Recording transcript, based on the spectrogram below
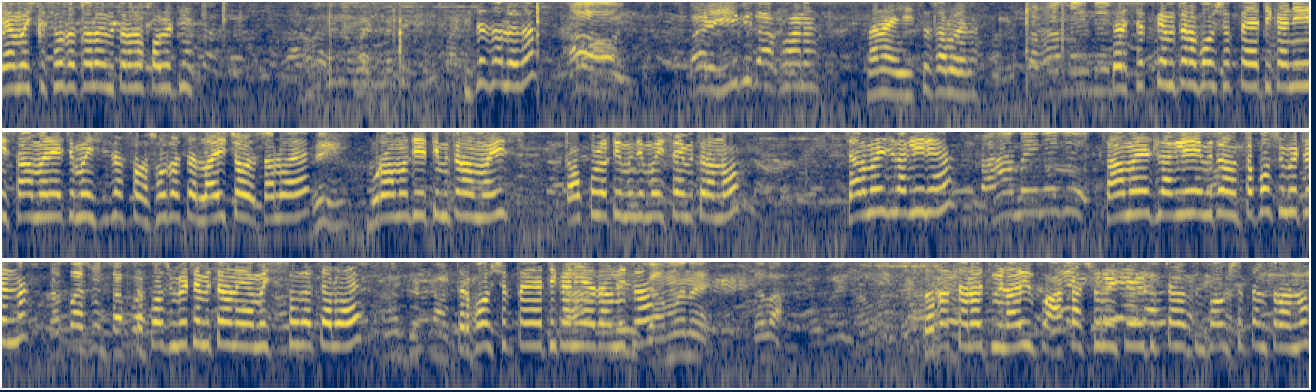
या म्हशी सौदा चालू आहे मित्रांनो क्वालिटी हिचं चालू आहे का? ही बी दाखवा ना नाही नाही हिचं चालू आहे ना. तर शेतकरी मित्रांनो पाहू शकता या ठिकाणी सहा महिन्याच्या म्हशीचा सौ- सौदाचा लाईव्ह चालू आहे. मुरामध्ये येते मित्रांनो म्हैस. टॉप क्वालिटीमध्ये म्हैस आहे मित्रांनो. चार महिन्याची लागलेली आहे ना? सहा महिन्याची. सहा महिन्याची लागलेली आहे मित्रांनो. तपासून भेटेल ना? तपासून तपासून. भेटेल मित्रांनो या म्हशी सौदा चालू आहे. तर पाहू शकता या ठिकाणी या दावणीचा गमन आहे चला सौदा चालू आहे तुम्ही लाईव्ह आकाश सुरेच्या युट्यूब चॅनल तुम्ही पाहू शकता मित्रांनो.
